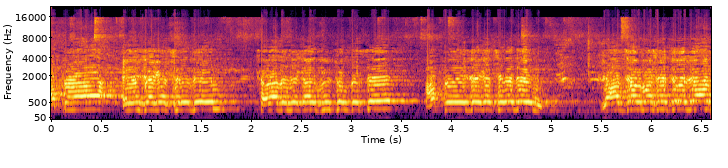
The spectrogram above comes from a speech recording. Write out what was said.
আপনারা এই জায়গা ছেড়ে দিন, সারা দেশে কারফিউ চলতেছে, আপনারা এই জায়গা ছেড়ে দিন, যার যার বাসায় চলে যান।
